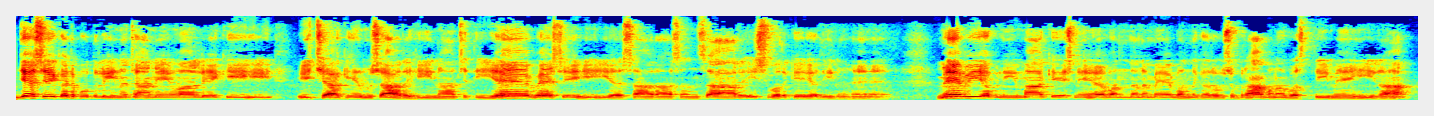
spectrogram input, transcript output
जैसे कठपुतली नचाने वाले की इच्छा के अनुसार ही नाचती है, वैसे ही यह सारा संसार ईश्वर के अधीन है। मैं भी अपनी माँ के स्नेह बंधन में बंधकर उस ब्राह्मण बस्ती में ही रहा।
